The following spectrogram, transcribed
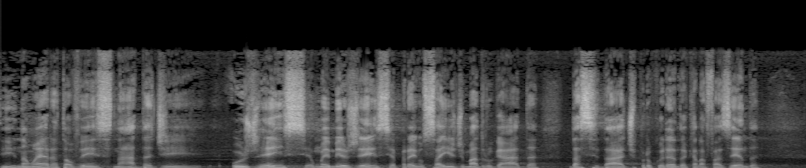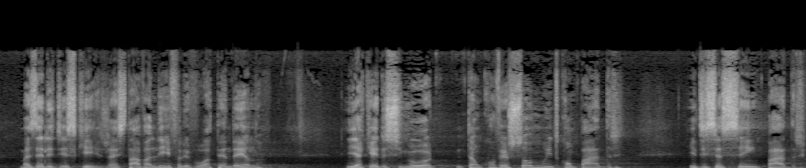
e não era talvez nada de urgência, uma emergência para eu sair de madrugada da cidade procurando aquela fazenda, mas ele disse que já estava ali, falei, vou atendê-lo. E aquele senhor, então, conversou muito com o padre e disse assim: Padre,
